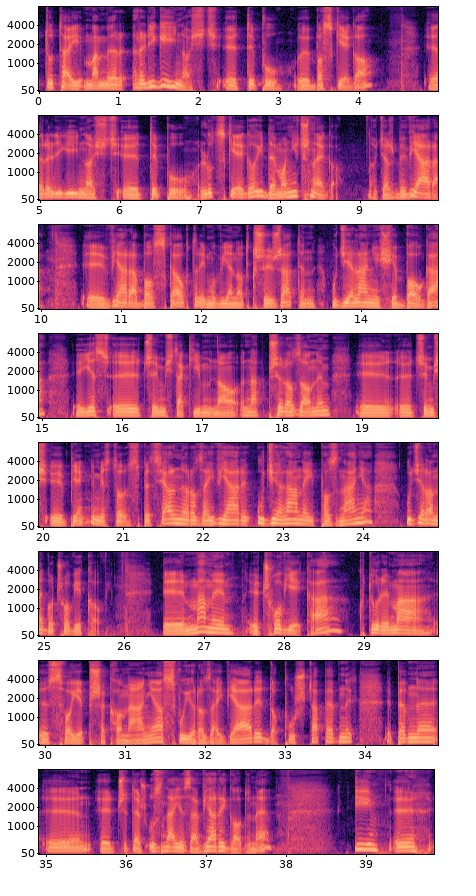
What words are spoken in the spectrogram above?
tutaj mamy religijność typu boskiego, religijność y, typu ludzkiego i demonicznego. Chociażby wiara. Y, wiara boska, o której mówi Jan od Krzyża, ten udzielanie się Boga y, jest czymś takim no, nadprzyrodzonym, czymś pięknym. Jest to specjalny rodzaj wiary udzielanej poznania, udzielanego człowiekowi. Mamy człowieka, który ma y, swoje przekonania, swój rodzaj wiary, dopuszcza pewnych, pewne, y, y, czy też uznaje za wiarygodne. I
